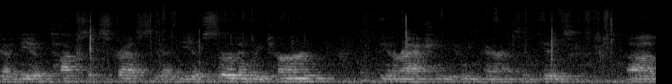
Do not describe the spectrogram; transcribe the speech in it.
the idea of toxic stress, the idea of serve and return, the interaction between parents and kids. Uh,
